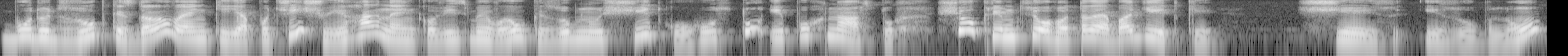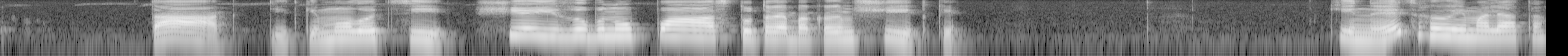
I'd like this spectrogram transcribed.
Будуть зубки здоровенькі, я почищу їх гарненько. Візьми в руки зубну щітку, густу і пухнасту. Що крім цього треба, дітки? Ще й зубну? Так, дітки, молодці. Ще й зубну пасту треба крім щітки. Кінець гри, малята.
